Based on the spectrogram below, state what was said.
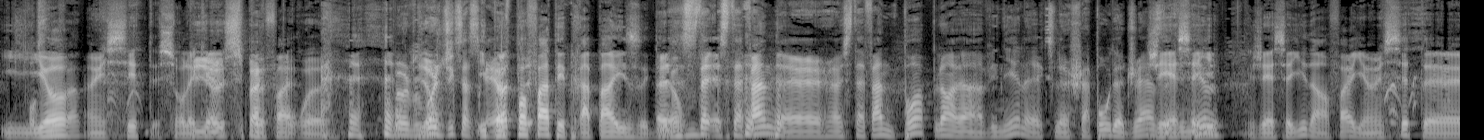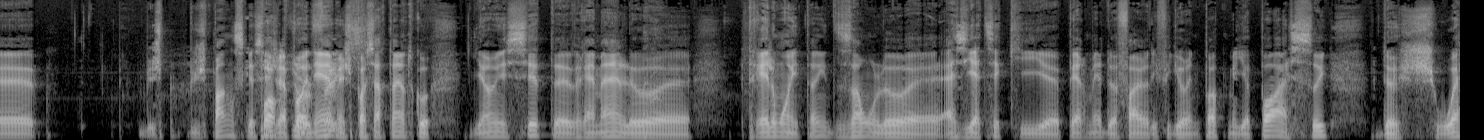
Il y a un site sur lequel tu peux faire. pour, euh, Moi, je dis que ça serait Ils peuvent pas faire tes trapèzes, Euh, Stéphane, euh, un Stéphane Pop là, en vinyle avec le chapeau de jazz. J'ai de essayé. vinyle. J'ai essayé d'en faire. Il y a un site. Je, je pense que c'est japonais, mais je Face. suis pas certain. En tout cas, il y a un site euh, vraiment là, euh, très lointain, disons là, euh, asiatique, qui euh, permet de faire des figurines pop, mais il n'y a pas assez de choix.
